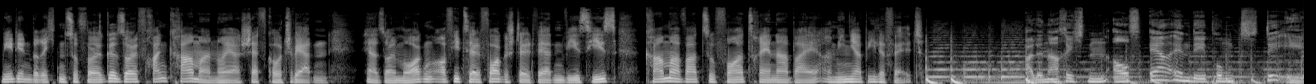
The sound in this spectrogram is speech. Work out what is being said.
Medienberichten zufolge soll Frank Kramer neuer Chefcoach werden. Er soll morgen offiziell vorgestellt werden, wie es hieß. Kramer war zuvor Trainer bei Arminia Bielefeld. Alle Nachrichten auf rnd.de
